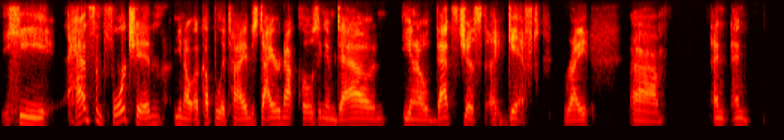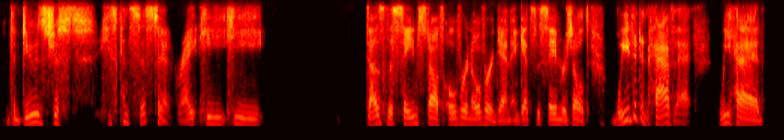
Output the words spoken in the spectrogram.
He had some fortune, you know, a couple of times, Dier not closing him down. You know, that's just a gift, right? Um, and and the dude's just he's consistent, right? He he does the same stuff over and over again and gets the same results. We didn't have that. We had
